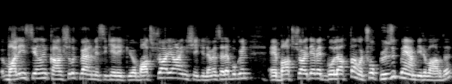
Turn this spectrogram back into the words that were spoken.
Valencia'nın karşılık vermesi gerekiyor. Batshuayi aynı şekilde. Mesela bugün e, Batshuayi de evet gol attı ama çok gözükmeyen biri vardı.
